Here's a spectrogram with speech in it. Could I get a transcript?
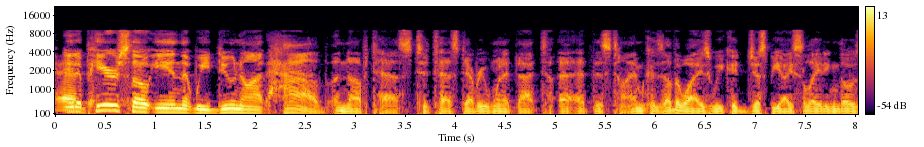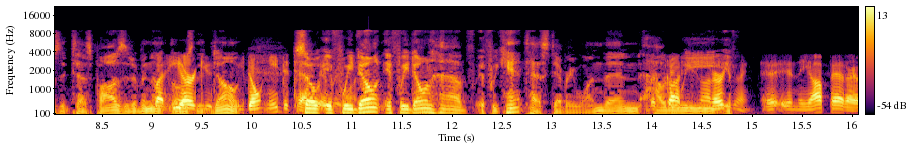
it appears, though, Ian, that we do not have enough tests to test everyone at that t- uh, at this time, because otherwise we could just be isolating those that test positive and not those that don't. We don't need to test. So everyone. if we don't, if we don't have, if we can't test everyone, then but how Scott, do we? Not arguing. If, In the op-ed, I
